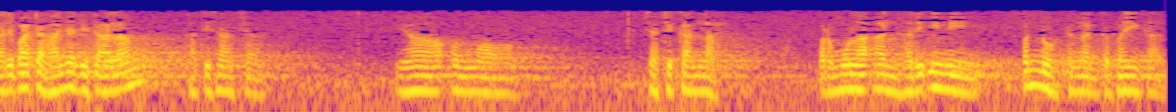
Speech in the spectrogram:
daripada hanya di dalam hati saja. Ya Allah, jadikanlah permulaan hari ini penuh dengan kebaikan.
